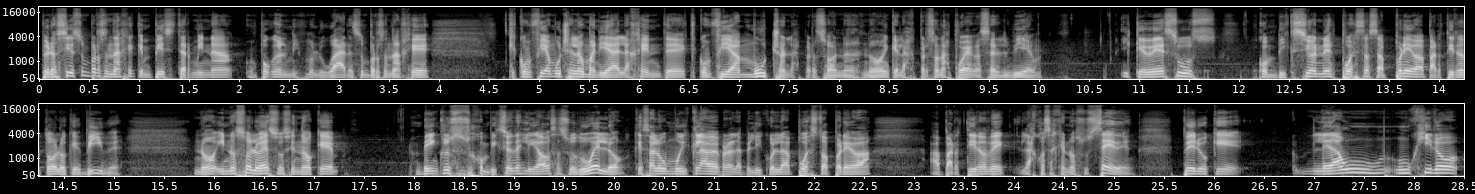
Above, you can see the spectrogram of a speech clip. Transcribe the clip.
Pero sí es un personaje que empieza y termina un poco en el mismo lugar. Es un personaje que confía mucho en la humanidad de la gente, que confía mucho en las personas, ¿no? En que las personas pueden hacer el bien. Y que ve sus convicciones puestas a prueba a partir de todo lo que vive. ¿no? Y no solo eso, sino que ve incluso sus convicciones ligadas a su duelo, que es algo muy clave para la película, puesto a prueba a partir de las cosas que no suceden, pero que le da un, un giro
